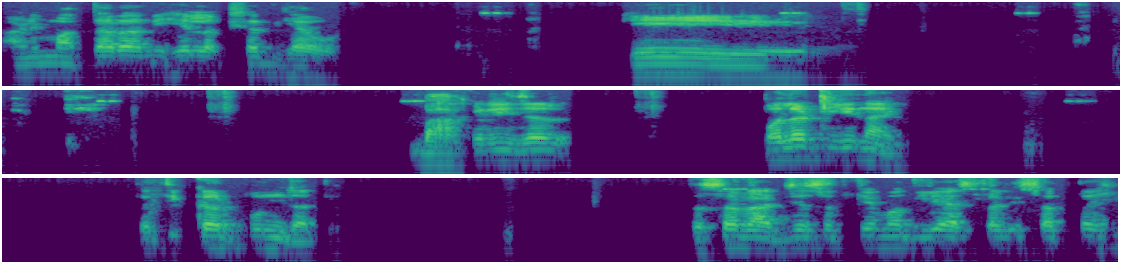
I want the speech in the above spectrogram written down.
आणि मतदारांनी हे लक्षात घ्यावं की भाकरी जर पलटली नाही तर ती करपून जाते. तसं राज्यसत्तेमधली असणारी सत्ता ही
